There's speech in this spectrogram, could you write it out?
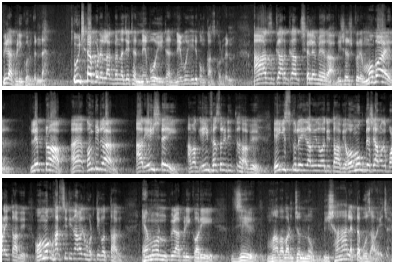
পিড়াপিড়ি করবেন না। উইঠা পড়ে লাগবেন না যে এটা নেব এটা নেব, এরকম কাজ করবেন না। আজকালকার ছেলেমেয়েরা, বিশেষ করে মোবাইল, ল্যাপটপ হ্যাঁ কম্পিউটার, আর এই সেই, আমাকে এই ফ্যাসিলিটি দিতে হবে, এই স্কুলে এই দাবি দাবা দিতে হবে, অমুক দেশে আমাকে পড়াইতে হবে, অমুক ভার্সিটিতে আমাকে ভর্তি করতে হবে। এমন পীড়াপিড়ি করে যে মা বাবার জন্য বিশাল একটা বোঝা হয়ে যায়।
